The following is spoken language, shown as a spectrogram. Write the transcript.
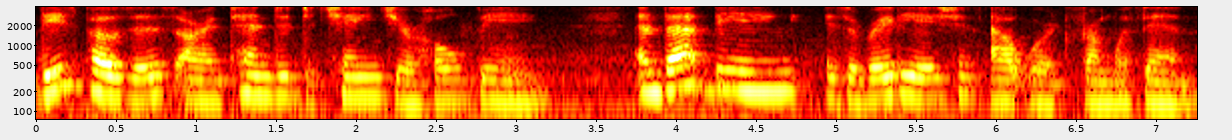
These poses are intended to change your whole being, and that being is a radiation outward from within.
